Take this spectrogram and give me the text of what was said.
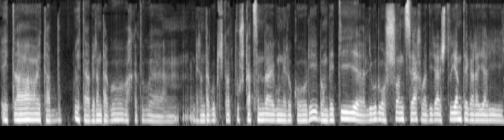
eta eta eta berantago barkatu uh, berantago pixka bat puskatzen da eguneroko hori bon beti liburu osoan zehar badira estudiante garaiari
